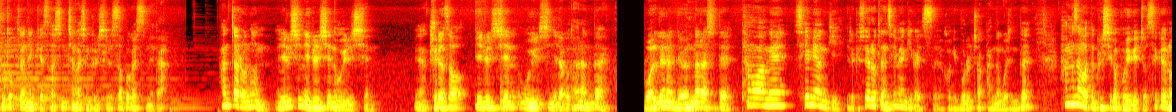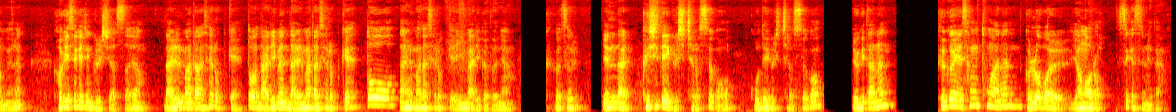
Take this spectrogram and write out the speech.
구독자님께서 신청하신 글씨를 써보겠습니다. 한자로는 일신, 일일신, 우일신 그냥 줄여서 일신, 우일신이라고도 하는데 원래는 이제 은나라 시대 탕왕의 세면기 이렇게 쇠로 된 세면기가 있어요. 거기 물을 쫙 받는 곳인데 항상 어떤 글씨가 보이겠죠. 새겨놓으면은 거기 새겨진 글씨였어요. 날마다 새롭게 또 날이면 날마다 새롭게 또 날마다 새롭게 이 말이거든요. 그것을 옛날 그 시대의 글씨체로 쓰고 고대의 글씨체로 쓰고 여기다는 그거에 상통하는 글로벌 영어로 쓰겠습니다.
